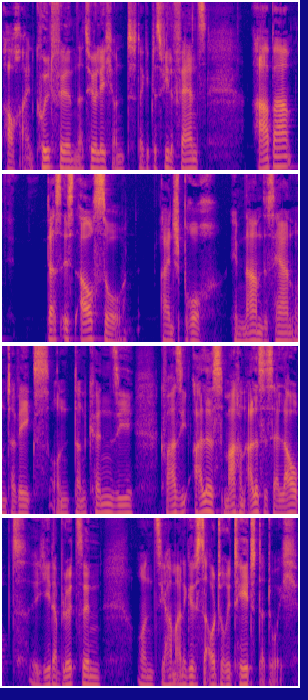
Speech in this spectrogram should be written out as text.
Auch ein Kultfilm natürlich und da gibt es viele Fans. Aber das ist auch so ein Spruch, im Namen des Herrn unterwegs und dann können sie quasi alles machen, alles ist erlaubt, jeder Blödsinn und sie haben eine gewisse Autorität dadurch.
